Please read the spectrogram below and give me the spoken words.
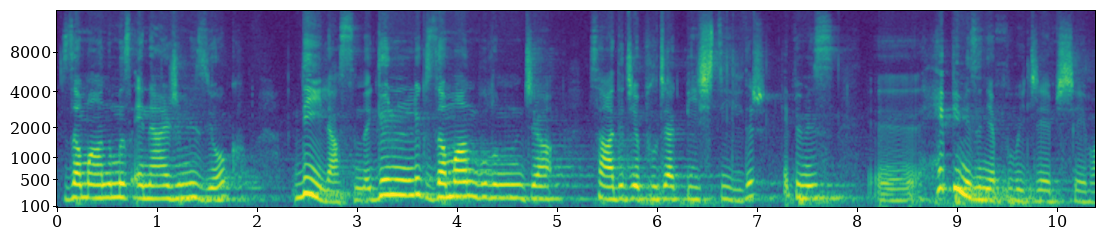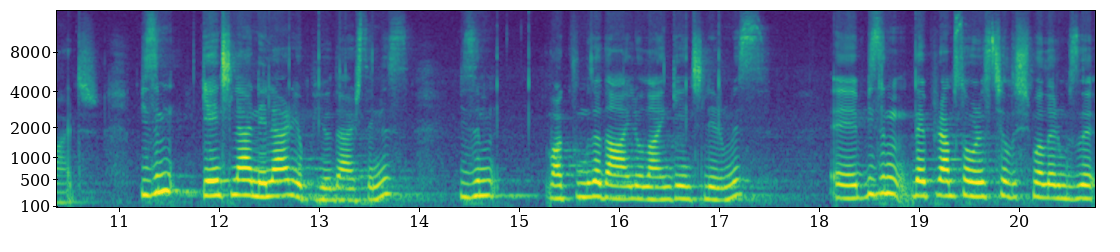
zamanımız, enerjimiz yok. Değil aslında. Gönüllülük zaman bulununca sadece yapılacak bir iş değildir. Hepimiz, e, hepimizin yapabileceği bir şey vardır. Bizim gençler neler yapıyor derseniz, bizim vakfımıza dahil olan gençlerimiz, e, bizim deprem sonrası çalışmalarımızı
